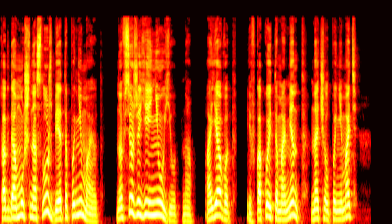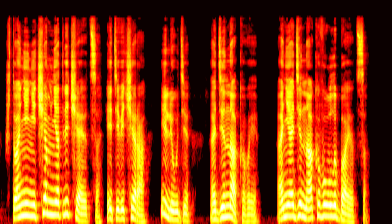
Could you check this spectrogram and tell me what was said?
Когда муж на службе, это понимают. Но все же ей неуютно. А я вот и в какой-то момент начал понимать, что они ничем не отличаются, эти вечера. И люди. Одинаковые. Они одинаково улыбаются.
